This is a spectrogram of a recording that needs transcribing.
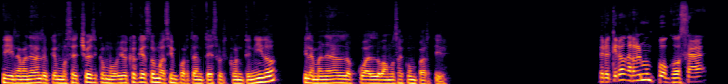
Y la manera en lo que hemos hecho es como, yo creo que es lo más importante, eso, el contenido y la manera en la cual lo vamos a compartir. Pero quiero agarrarme un poco, o sea,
